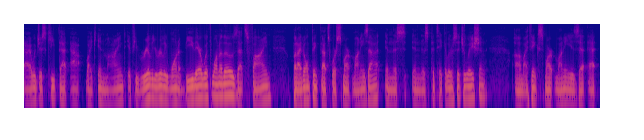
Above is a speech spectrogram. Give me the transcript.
I would just keep that out like in mind. If you really, really want to be there with one of those, that's fine. But I don't think that's where smart money's at in this in this particular situation. Um, I think smart money is at, at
